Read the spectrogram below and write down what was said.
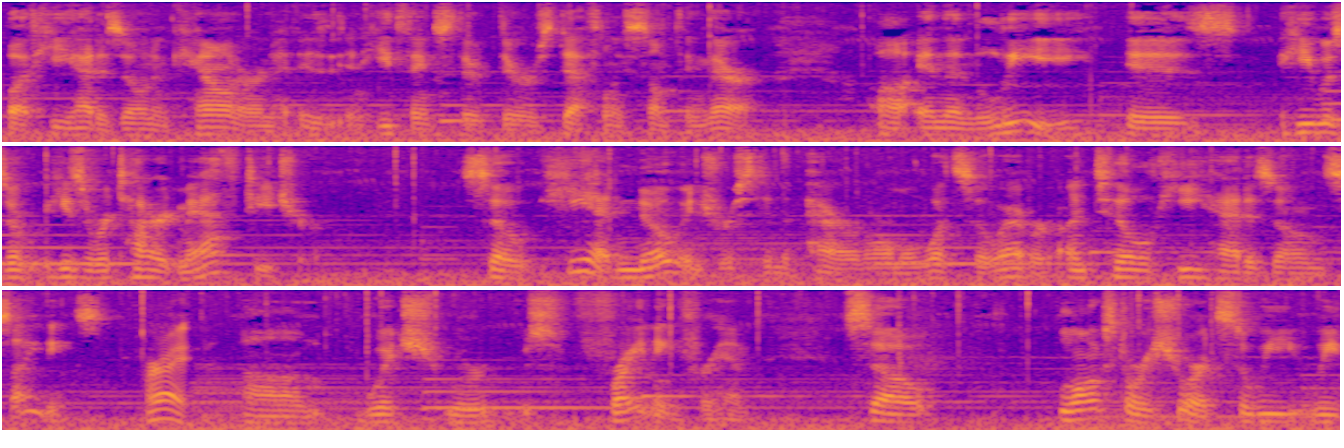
but he had his own encounter, and, and he thinks that there's definitely something there. Uh, and then Lee is he was a he's a retired math teacher, so he had no interest in the paranormal whatsoever until he had his own sightings Right. um, which were, was frightening for him. So, long story short, so we, we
